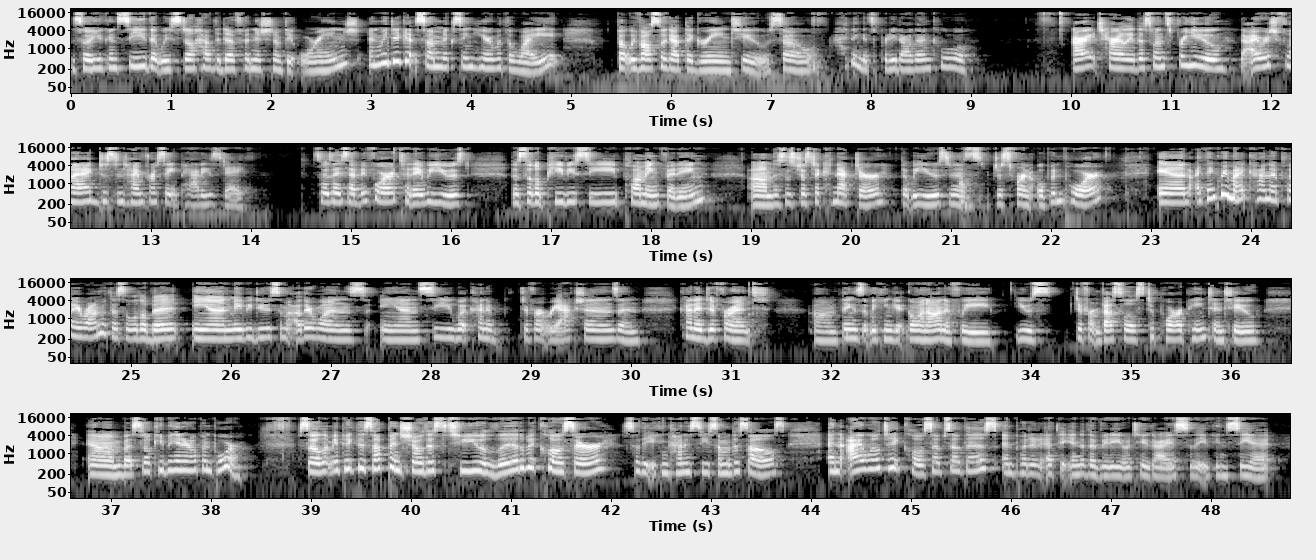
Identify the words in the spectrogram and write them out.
And so you can see that we still have the definition of the orange and we did get some mixing here with the white, but we've also got the green too. So I think it's pretty doggone cool. All right, Charlie, this one's for you. The Irish flag just in time for St. Patty's Day. So as I said before, today we used this little PVC plumbing fitting. Um, this is just a connector that we used and it's just for an open pour. And I think we might kind of play around with this a little bit and maybe do some other ones and see what kind of different reactions and kind of different um, things that we can get going on if we use different vessels to pour our paint into, um, but still keeping it an open pour. So let me pick this up and show this to you a little bit closer so that you can kind of see some of the cells. And I will take close-ups of this and put it at the end of the video too, guys, so that you can see it.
